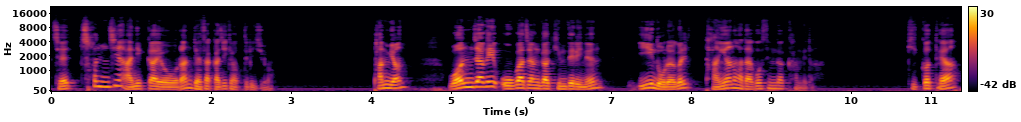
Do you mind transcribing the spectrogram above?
제 천지 아닐까요? 란 대사까지 곁들이죠. 반면 원작의 오과장과 김대리는 이 노력을 당연하다고 생각합니다. 기껏해야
